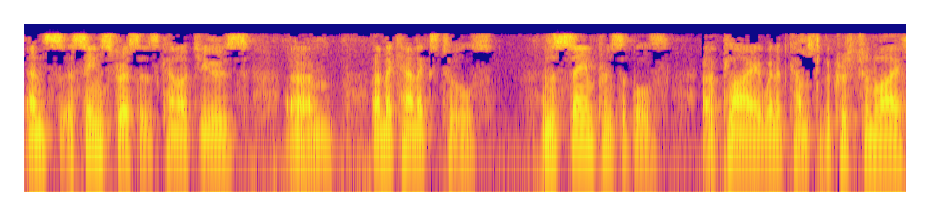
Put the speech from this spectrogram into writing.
and seamstresses cannot use um, a mechanic's tools. And the same principles apply when it comes to the Christian life,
